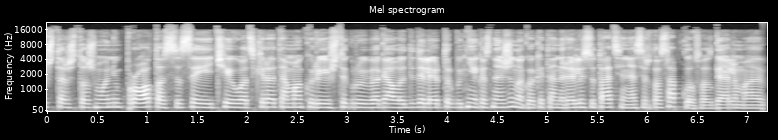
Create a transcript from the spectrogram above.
užteršto žmonių protas, jisai čia jau atskira tema, kuri iš tikrųjų be galo didelė ir turbūt niekas nežino, kokia ten reali situacija, nes ir tos apklausos galima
